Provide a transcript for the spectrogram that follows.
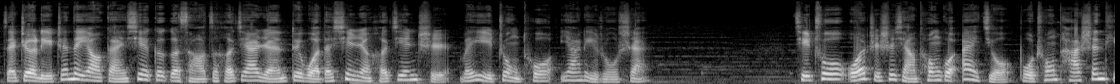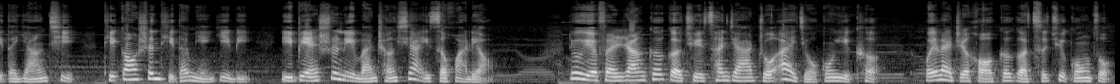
在这里，真的要感谢哥哥嫂子和家人对我的信任和坚持，委以重托，压力如山。起初，我只是想通过艾灸补充他身体的阳气，提高身体的免疫力，以便顺利完成下一次化疗。六月份让哥哥去参加卓艾灸公益课，回来之后，哥哥辞去工作。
